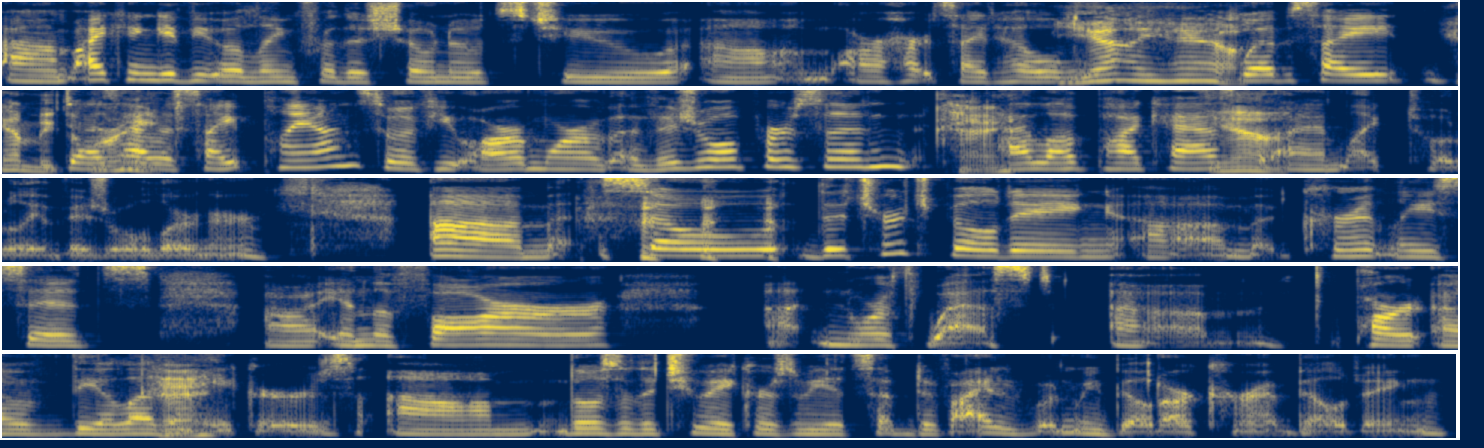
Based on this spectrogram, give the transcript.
um, I can give you a link for the show notes to um, our Heartside Hill Yeah, yeah, website. yeah. Does great. have a site plan, so if you are more of a visual person, okay. I love podcasts, Yeah. but I am like totally a visual learner. Um, so the church building um, currently sits uh, in the far uh, northwest um, part of the 11 Okay. acres. Um, those are the two acres we had subdivided when we built our current building.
